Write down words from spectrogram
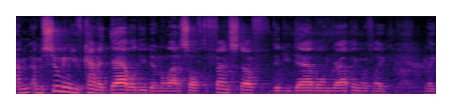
I'm, I'm assuming you've kind of dabbled. You've done a lot of self defense stuff. Did you dabble in grappling with like like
